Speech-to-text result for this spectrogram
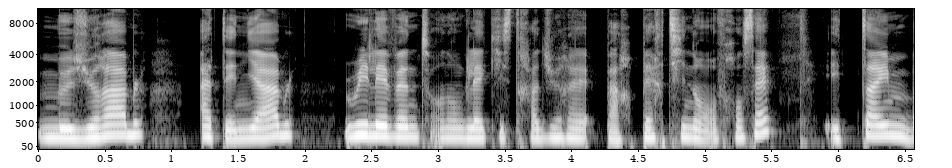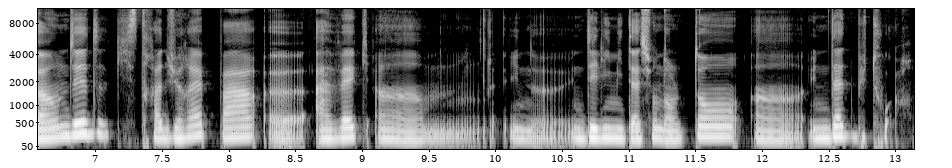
mesurable, atteignable, relevant en anglais qui se traduirait par pertinent en français, et time bounded qui se traduirait par euh, avec une, délimitation dans le temps, une date butoir.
